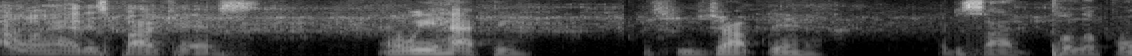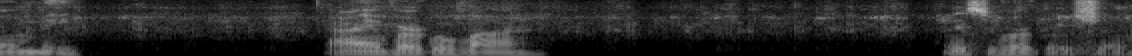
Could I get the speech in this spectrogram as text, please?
I wouldn't have this podcast. And we happy that you dropped in and decided to pull up on me. I am Virgo Vine. This is Virgo Show.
